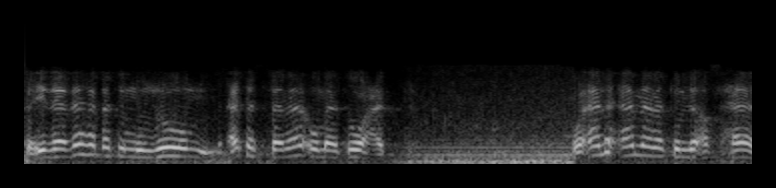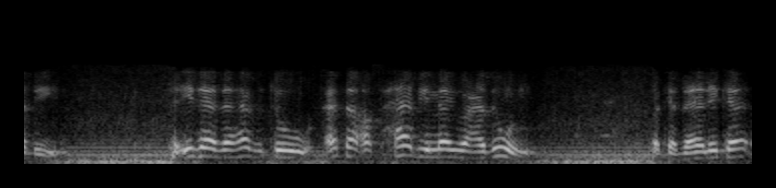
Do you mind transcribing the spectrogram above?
فإذا ذهبت النجوم أتى السماء ما توعد. وأنا أمنة لأصحابي. فإذا ذهبت أتى أصحابي ما يوعدون. وكذلك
